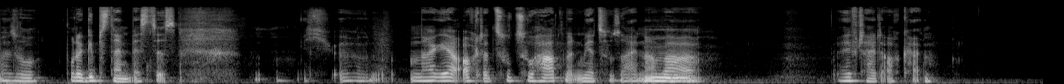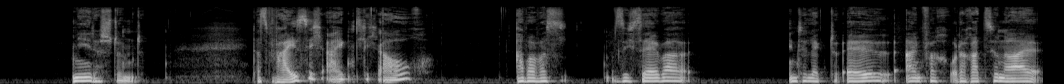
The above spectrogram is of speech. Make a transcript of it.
Also, oder gibst dein Bestes. Ich äh, neige ja auch dazu, zu hart mit mir zu sein, aber mhm. hilft halt auch keinem. Nee, das stimmt. Das weiß ich eigentlich auch. Aber was sich selber intellektuell einfach oder rational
